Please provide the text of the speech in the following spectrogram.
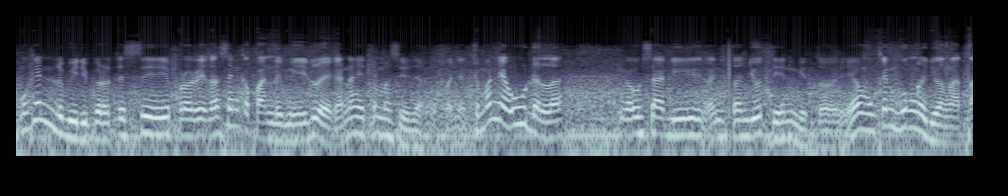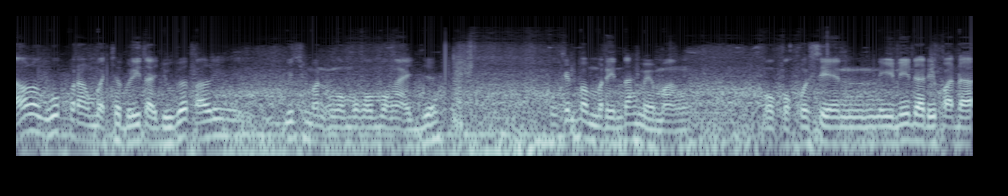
mungkin lebih diprioritaskan prioritasin ke pandemi dulu ya karena itu masih jangka panjang. Cuman ya udahlah nggak usah dilanjutin gitu. Ya mungkin gue nggak juga nggak tahu lah gue kurang baca berita juga kali. Gue cuma ngomong-ngomong aja. Mungkin pemerintah memang mau fokusin ini daripada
